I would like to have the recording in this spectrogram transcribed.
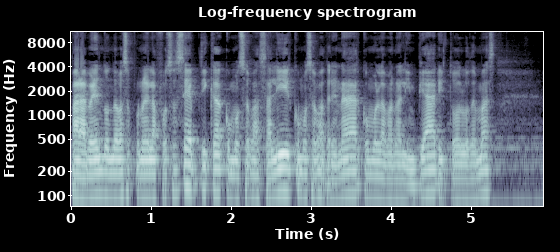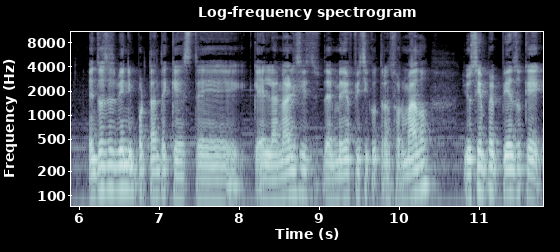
para ver en dónde vas a poner la fosa séptica, cómo se va a salir, cómo se va a drenar, cómo la van a limpiar y todo lo demás. Entonces es bien importante que, este, el análisis del medio físico transformado, yo siempre pienso que,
